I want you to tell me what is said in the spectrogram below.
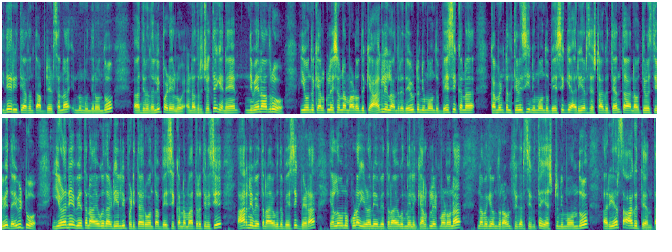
ಇದೇ ರೀತಿಯಾದಂಥ ಅಪ್ಡೇಟ್ಸನ್ನು ಇನ್ನು ಮುಂದಿನ ಒಂದು ದಿನದಲ್ಲಿ ಪಡೆಯಲು. ಆ್ಯಂಡ್ ಅದ್ರ ಜೊತೆಗೇ ನೀವೇನಾದರೂ ಈ ಒಂದು ಕ್ಯಾಲ್ಕುಲೇಷನ್ನ ಮಾಡೋದಕ್ಕೆ ಆಗಲಿಲ್ಲ ಅಂದರೆ ದಯವಿಟ್ಟು ನಿಮ್ಮ ಒಂದು ಬೇಸಿಕನ್ನು ಕಮೆಂಟಲ್ಲಿ ತಿಳಿಸಿ, ನಿಮ್ಮ ಒಂದು ಬೇಸಿಕ್ಗೆ ಅರಿಯರ್ಸ್ ಎಷ್ಟಾಗುತ್ತೆ ಅಂತ ನಾವು ತಿಳಿಸ್ತೀವಿ. ದಯವಿಟ್ಟು ಏಳನೇ ವೇತನ ಆಯೋಗದ ಅಡಿಯಲ್ಲಿ ಪಡಿತಾ ಇರುವಂಥ ಬೇಸಿಕನ್ನು ಮಾತ್ರ ತಿಳಿಸಿ, ಆರನೇ ವೇತನ ಆಯೋಗದ ಬೇಸಿಕ್ ಬೇಡ. ಎಲ್ಲವನ್ನೂ ಕೂಡ ಏಳನೇ ವೇತನ ಆಯೋಗದ ಮೇಲೆ ಕ್ಯಾಲ್ಕುಲೇಟ್ ಮಾಡೋಣ. ನಮಗೆ ಒಂದು ರೌಂಡ್ ಫಿಗರ್ ಸಿಗುತ್ತೆ, ಎಷ್ಟು ನಿಮ್ಮ ಒಂದು ಅರಿಯರ್ಸ್ ಆಗುತ್ತೆ ಅಂತ.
